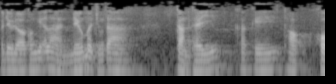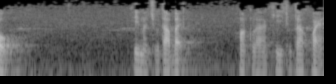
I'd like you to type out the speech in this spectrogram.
Và điều đó có nghĩa là nếu mà chúng ta cảm thấy các cái thọ khổ khi mà chúng ta bệnh hoặc là khi chúng ta khỏe,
